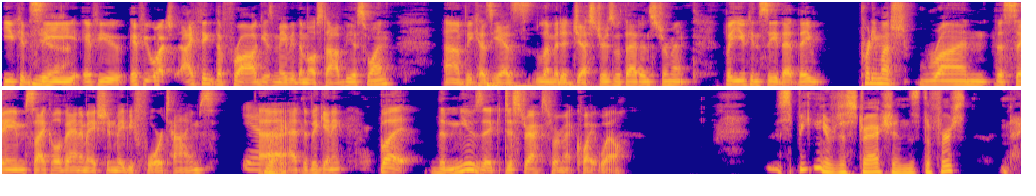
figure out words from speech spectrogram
You can see if you if you watch. I think the frog is maybe the most obvious one uh, because he has limited gestures with that instrument. But you can see that they pretty much run the same cycle of animation maybe four times Yeah. uh, Right. at the beginning, but the music distracts from it quite well. Speaking of distractions, the first, I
